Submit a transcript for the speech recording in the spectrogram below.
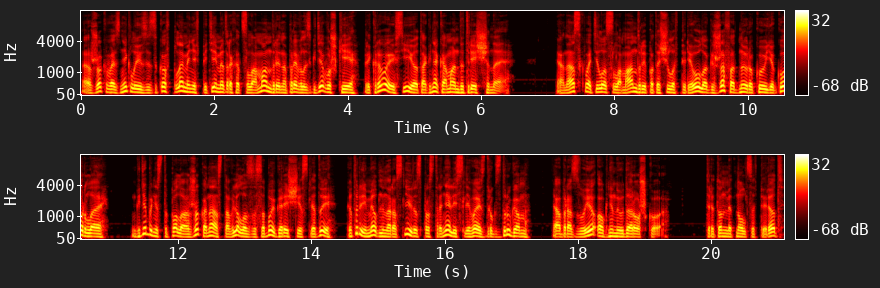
Ожог возникла из языков пламени в пяти метрах от Саламандры и направилась к девушке, прикрываясь ею от огня команды трещины. Она схватила Саламандру и потащила в переулок, сжав одной рукой ее горло. Где бы ни ступала ожог, она оставляла за собой горящие следы, которые медленно росли и распространялись, сливаясь друг с другом, образуя огненную дорожку. Тритон метнулся вперед,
